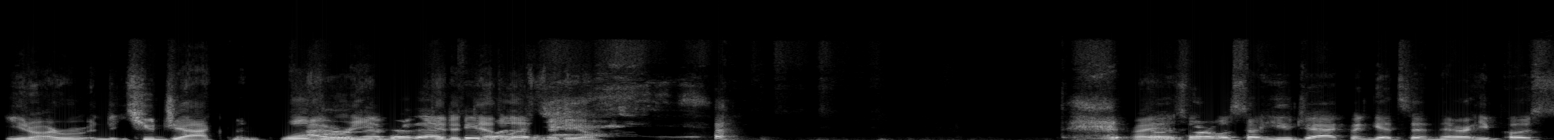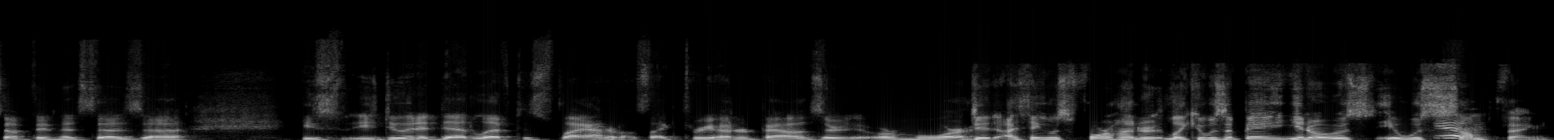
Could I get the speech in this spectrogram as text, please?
you know, I remember Hugh Jackman, Wolverine, did a deadlift video. right? That was horrible. So Hugh Jackman gets in there. He posts something that says uh, he's he's doing a deadlift. It's like I don't know, it's like 300 pounds or, or more. Did I think it was 400? Like it was a bit, you know, it was it was yeah. something.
